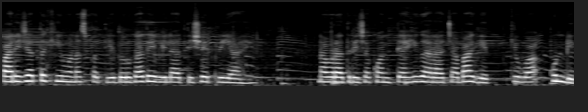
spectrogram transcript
पारिजातक ही वनस्पती दुर्गादेवीला अतिशय प्रिय आहे. नवरात्रीच्या कोणत्याही घराच्या बागेत किंवा कुंडीत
